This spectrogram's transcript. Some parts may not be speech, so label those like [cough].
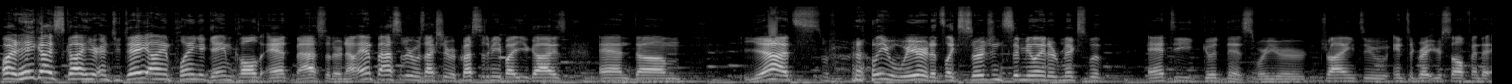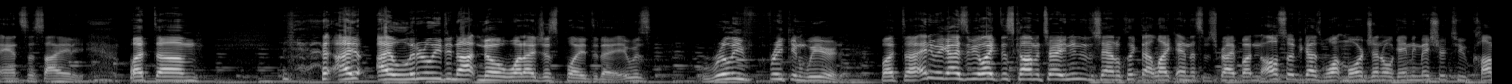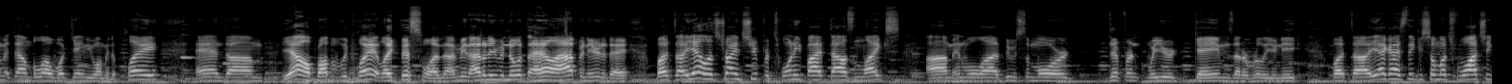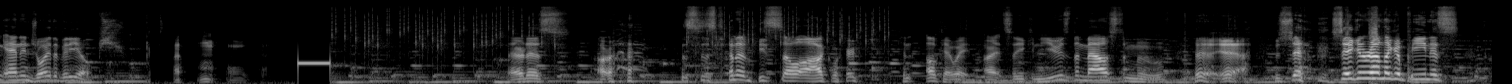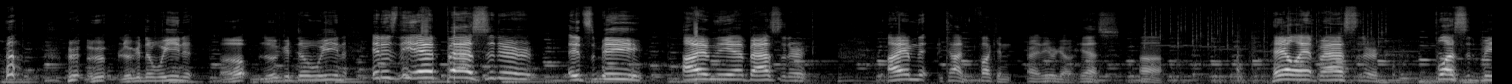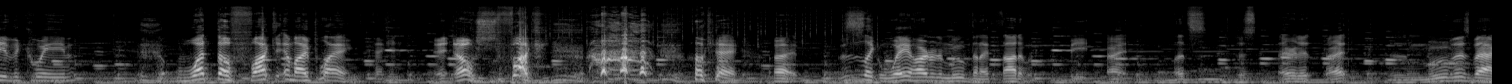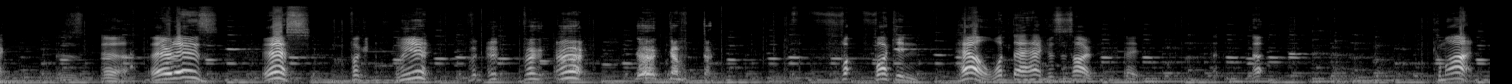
Alright, hey guys, Sky here, and today I am playing a game called AntBassador. Now, AntBassador was actually requested to me by you guys, and, um, yeah, it's [laughs] really weird. It's like Surgeon Simulator mixed with anti-goodness, where you're trying to integrate yourself into ant society. But, um, [laughs] I, I literally did not know what I just played today. It was really freaking weird. But uh, anyway, guys, if you like this commentary, you're new to the channel, click that like and the subscribe button. Also, if you guys want more general gaming, make sure to comment down below what game you want me to play. And, um, yeah, I'll probably play it like this one. I mean, I don't even know what the hell happened here today. But, uh, yeah, let's try and shoot for 25,000 likes. Um, and we'll uh, do some more different weird games that are really unique. But, uh, yeah, guys, thank you so much for watching and enjoy the video. [laughs] There it is. All right. [laughs] This is gonna be so awkward. Can, okay, wait. All right, so you can use the mouse to move. [laughs] Yeah, yeah. Sh shake it around like a penis. [laughs] look at the ween. Oh, look at the wiener. It is the ambassador. It's me. I am the ambassador. I am the- God, fucking- Alright, here we go. Yes. Uh. Hail, ambassador. Blessed be the queen. What the fuck am I playing? Fucking- Oh, fuck! [laughs] okay, alright. This is like way harder to move than I thought it would be. Alright, let's just, there it is, alright. Just move this back. Just, uh, there it is! Yes! Fucking, let me in! F fucking hell, what the heck? This is hard. Hey. Uh, uh, come on!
